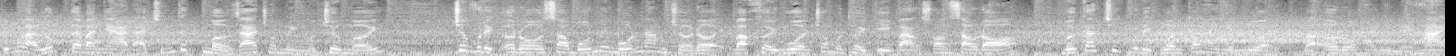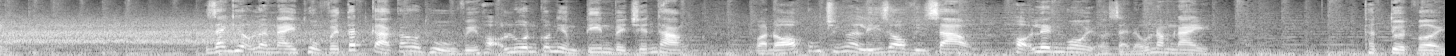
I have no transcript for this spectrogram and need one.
cũng là lúc Tây Ban Nha đã chính thức mở ra cho mình một chương mới. Trước vô địch Euro sau 44 năm chờ đợi và khởi nguồn cho một thời kỳ vàng son sau đó với các chức vô địch World Cup 2010 và Euro 2012. Danh hiệu lần này thuộc về tất cả các cầu thủ vì họ luôn có niềm tin về chiến thắng và đó cũng chính là lý do vì sao họ lên ngôi ở giải đấu năm nay. Thật tuyệt vời,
